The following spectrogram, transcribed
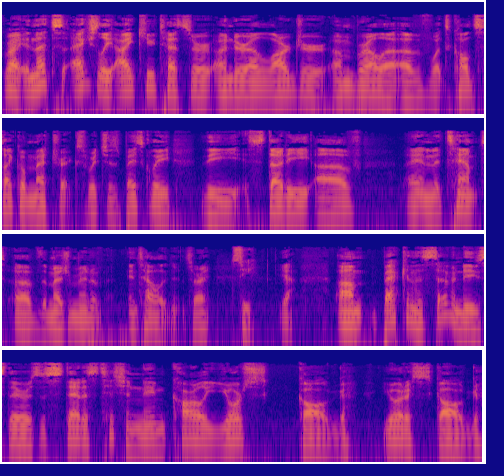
Right, and that's actually IQ tests are under a larger umbrella of what's called psychometrics, which is basically the study of an attempt of the measurement of intelligence, right? C. Yeah. Um, back in the 70s, there was a statistician named Karl Jöreskog. Jöreskog.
